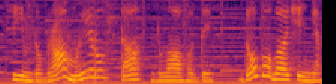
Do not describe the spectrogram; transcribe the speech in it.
Всім добра, миру та злагоди! До побачення!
